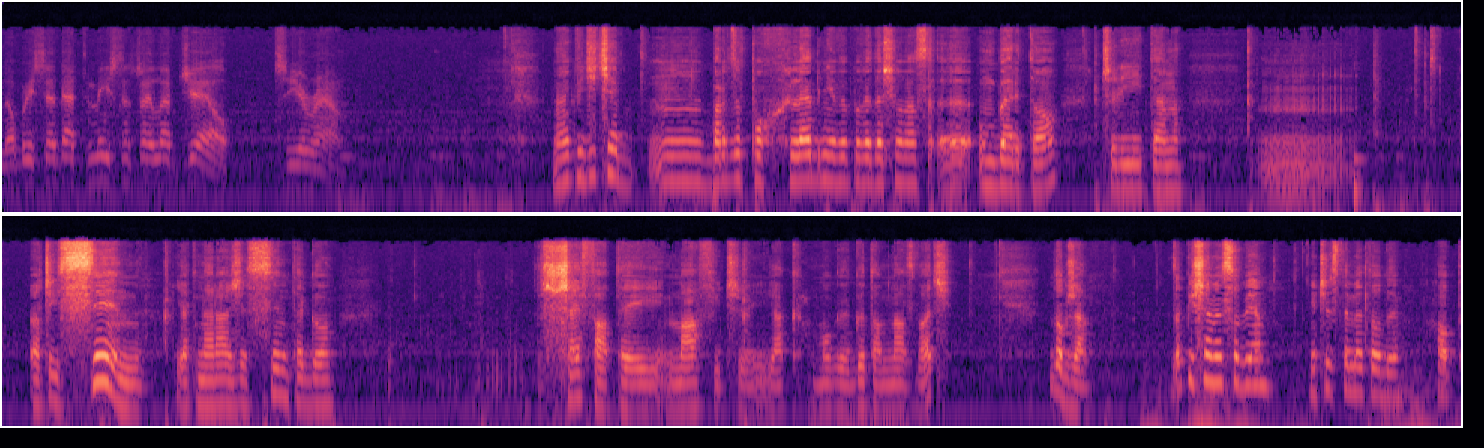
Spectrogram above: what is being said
Nobody said that to me since I left jail. See you around. No jak widzicie, mm, bardzo pochlebnie wypowiada się u nas e, Umberto, czyli ten mm, raczej syn, jak na razie syn tego szefa tej mafii, czy jak mogę go tam nazwać. Dobrze, zapiszemy sobie nieczyste metody. Hop.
